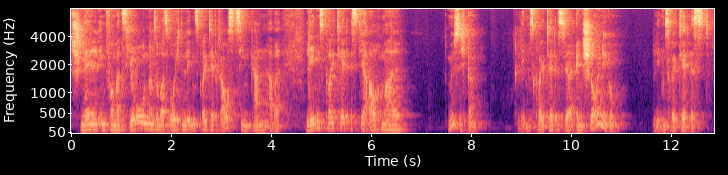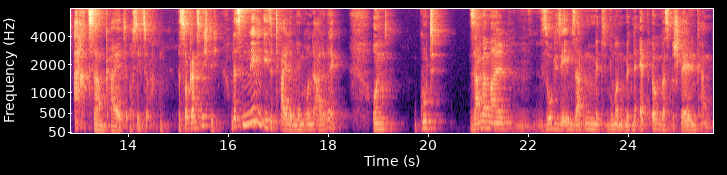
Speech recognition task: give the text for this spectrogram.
schnell Informationen und sowas, wo ich eine Lebensqualität rausziehen kann, aber Lebensqualität ist ja auch mal Müßiggang. Lebensqualität ist ja Entschleunigung. Lebensqualität ist Achtsamkeit, auf sich zu achten. Das ist doch ganz wichtig. Und das nimmt diese Teile mir im Grunde alle weg. Und gut, sagen wir mal, so wie Sie eben sagten, mit, wo man mit einer App irgendwas bestellen kann.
